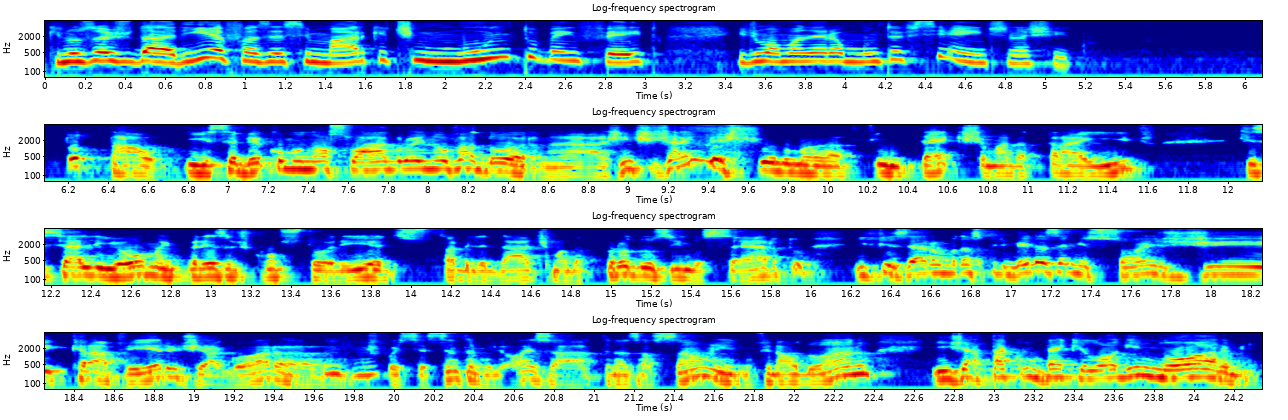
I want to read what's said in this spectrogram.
que nos ajudaria a fazer esse marketing muito bem feito e de uma maneira muito eficiente, né, Chico? Total. E você vê como o nosso agro é inovador. Né? A gente já investiu numa fintech chamada Traiv, que se aliou a uma empresa de consultoria de sustentabilidade chamada Produzindo Certo, e fizeram uma das primeiras emissões de Craverde, agora, uhum. que foi 60 milhões a transação no final do ano, e já está com um backlog enorme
